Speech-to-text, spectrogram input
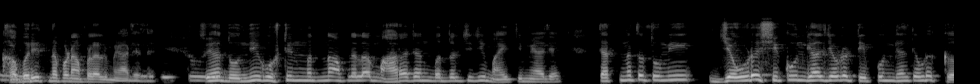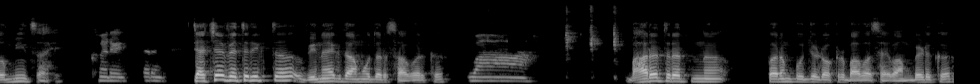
खबरीतनं पण आपल्याला मिळालेलं आहे. सो ह्या दोन्ही गोष्टींमधनं आपल्याला महाराजांबद्दलची जी माहिती मिळाली आहे त्यातनं तर तुम्ही जेवढं शिकून घ्याल जेवढं टिपून घ्याल तेवढं कमीच आहे. त्याच्या व्यतिरिक्त विनायक दामोदर सावरकर भारतरत्न परमपूज्य डॉक्टर बाबासाहेब आंबेडकर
